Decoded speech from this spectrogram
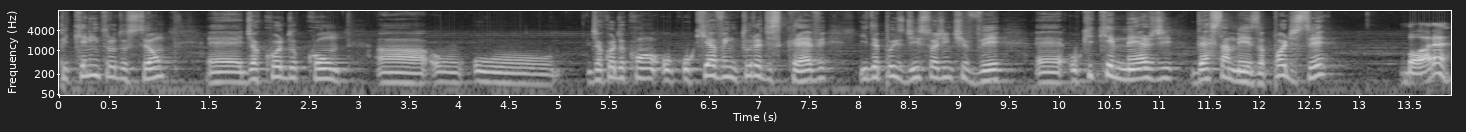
pequena introdução é, de acordo com uh, o, o de acordo com o, o que a aventura descreve, e depois disso a gente vê é, o que, que emerge dessa mesa. Pode ser? Bora?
